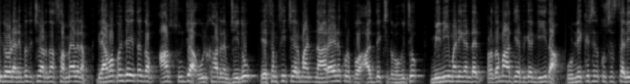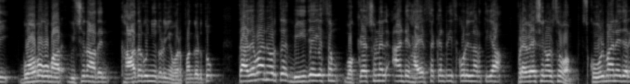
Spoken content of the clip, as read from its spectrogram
ഇതോടനുബന്ധിച്ച് നടന്ന സമ്മേളനം ഗ്രാമപഞ്ചായത്ത് അംഗം ആർ സുജ ഉദ്ഘാടനം ചെയ്തു. S M C chairman Narayanakurup അധ്യക്ഷത വഹിച്ചു. മിനി മണികണ്ഠൻ പ്രഥമാധ്യാപിക ഗീത ഉണ്ണികൃഷ്ണൻ കുശസ്ഥലി ഗോപകുമാർ വിശ്വനാഥൻ ഖാദർകുഞ്ഞു തുടങ്ങിയവർ പങ്കെടുത്തു. തലവാനോർത്ത് B J S M vocational and higher secondary സ്കൂളിൽ നടത്തിയ പ്രവേശനോത്സവം സ്കൂൾ മാനേജർ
